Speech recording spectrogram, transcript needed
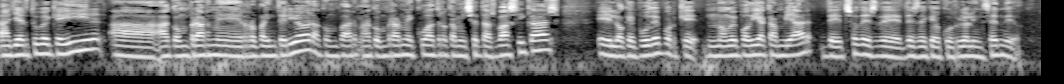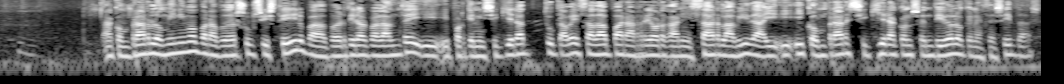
Ayer tuve que ir a, a comprarme ropa interior, a, compar, a, comprarme cuatro camisetas básicas, eh, lo que pude porque no me podía cambiar, de hecho, desde, desde que ocurrió el incendio. A comprar lo mínimo para poder subsistir, para poder tirar para adelante y, y porque ni siquiera tu cabeza da para reorganizar la vida y, y, y comprar siquiera con sentido lo que necesitas.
